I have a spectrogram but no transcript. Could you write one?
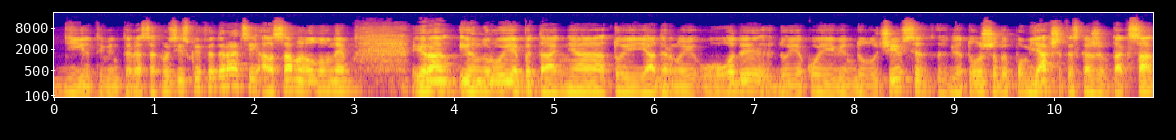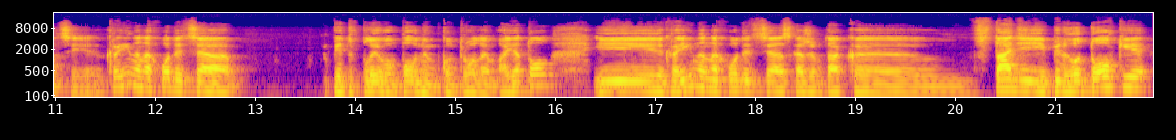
діяти в інтересах Російської Федерації, а саме головне, Іран ігнорує питання тої ядерної угоди, до якої він долучився, для того, щоб пом'якшити, скажімо так, санкції. Країна знаходиться. Під впливом повним контролем Аятол, і країна знаходиться, скажімо так, е, в стадії підготовки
